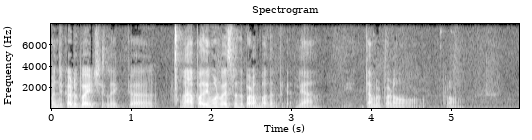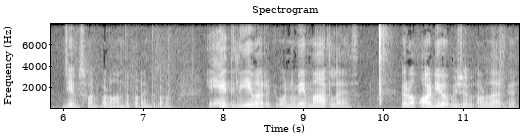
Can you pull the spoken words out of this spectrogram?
கொஞ்சம் கடுப்பாயிடுச்சு. லைக் நான் பதிமூணு வயசுலேருந்து படம் பார்த்துட்டு இருக்கேன் இல்லையா? தமிழ் படம் அப்புறம் ஜேம்ஸ் பாண்ட் படம் அந்த படம் இந்த படம். ஏன் இதுலேயே இருக்குது ஒன்றுமே மாறல. வெறும் ஆடியோ விஷுவல் அவ்வளோதான் இருக்குது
